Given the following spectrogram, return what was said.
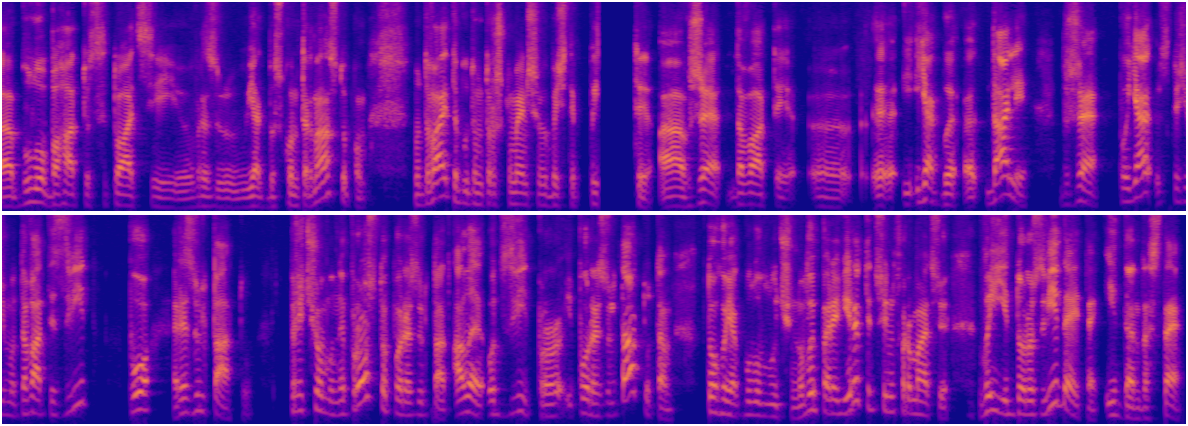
е, було багато ситуацій в якби з контрнаступом. Ну давайте будемо трошки менше, вибачте, а вже давати е, е, якби е, далі вже скажімо, давати звіт по результату. Причому не просто по результату, але от звіт про і по результату там того, як було влучено, ви перевірите цю інформацію, ви її дорозвідаєте і додасте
